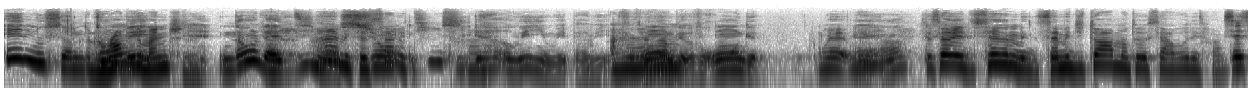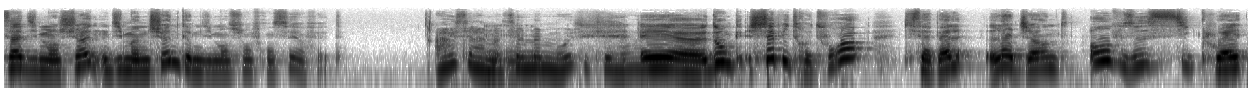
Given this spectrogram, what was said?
et nous sommes tombés dimension. dans la dimension. mais c'est ça, le titre. qui- Ah oui, oui, bah oui. Ah, Vrong, vrong. Ouais, oui. hein. C'est ça, mais ça, mais ça met du temps à remonter au cerveau des fois. C'est ça, dimension, dimension comme dimension en français en fait. Ah oui, c'est Mm, c'est le mm, même mot, effectivement. Et euh, donc, chapitre 3, qui s'appelle Legend of the Secret,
